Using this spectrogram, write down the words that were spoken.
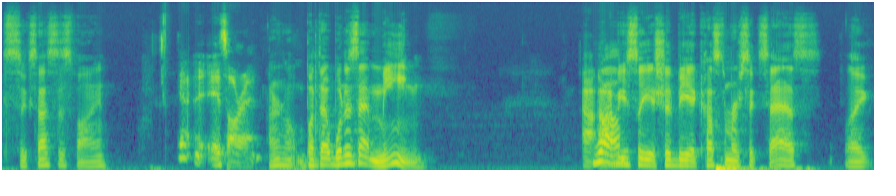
success is fine. Yeah, it's all right. I don't know, but that what does that mean? Well- Obviously, it should be a customer success. Like,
